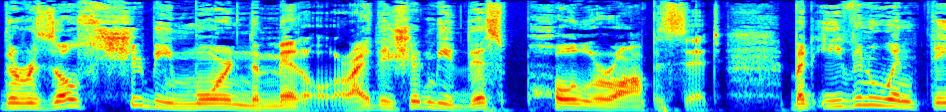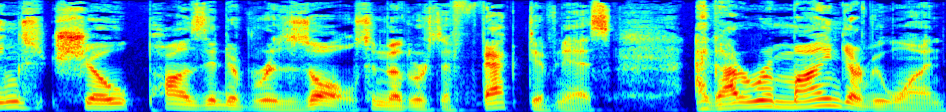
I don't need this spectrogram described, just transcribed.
the results should be more in the middle, right? They shouldn't be this polar opposite. But even when things show positive results, in other words, effectiveness, I got to remind everyone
